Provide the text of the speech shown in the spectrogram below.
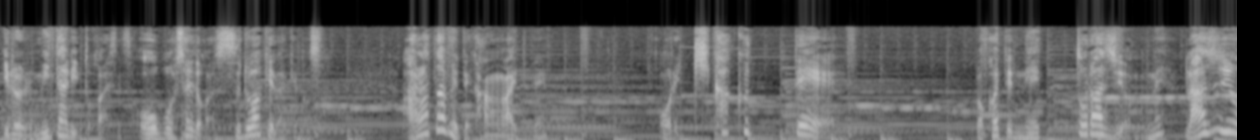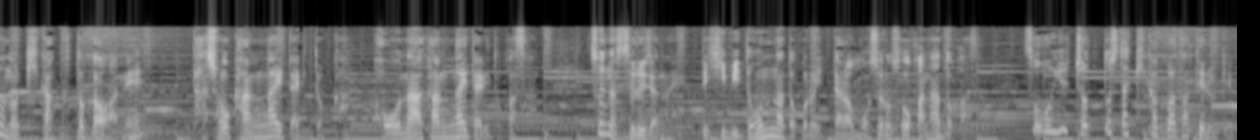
いろいろ見たりとかしてさ、応募したりとかするわけだけどさ、改めて考えてね、俺企画って、まこうやってネットラジオのね、ラジオの企画とかはね、多少考えたりとか、コーナー考えたりとかさ、そういうのはするじゃない。で、日々どんなところ行ったら面白そうかなとかさ、そういうちょっとした企画は立てるけど、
